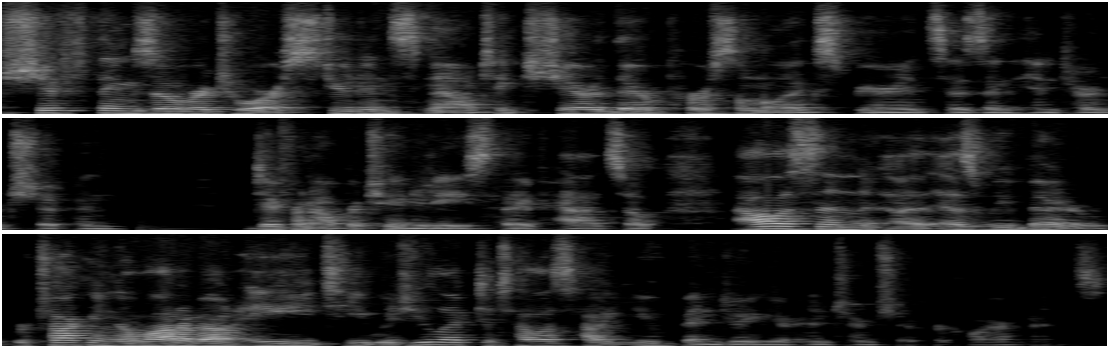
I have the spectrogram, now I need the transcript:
shift things over to our students now to share their personal experiences and internship and different opportunities they've had. So, Allison, uh, as we've been, we're talking a lot about AET. Would you like to tell us how you've been doing your internship requirements?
